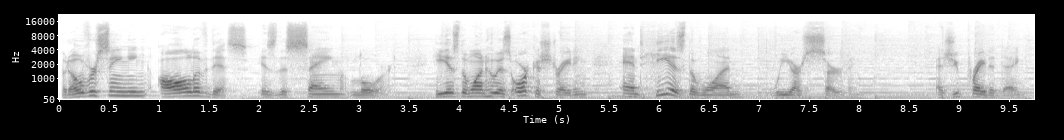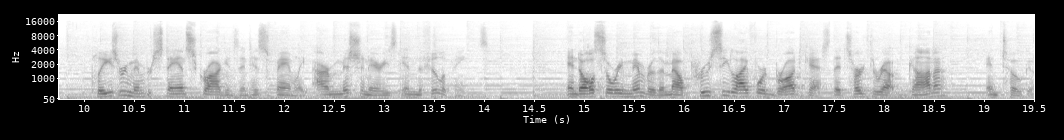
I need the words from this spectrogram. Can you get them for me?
But overseeing all of this is the same Lord. He is the one who is orchestrating, and He is the one we are serving. As you pray today, please remember Stan Scroggins and his family, our missionaries in the Philippines. And also remember the Mamprusi Life Word broadcast that's heard throughout Ghana and Togo.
